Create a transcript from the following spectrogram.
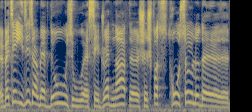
ben, tiens, ils disent un Rev 12 ou euh, c'est Dreadnought. Euh, je suis pas trop sûr de,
